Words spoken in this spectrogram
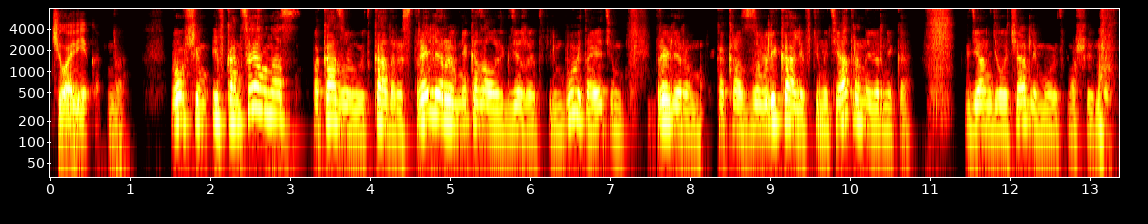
человека. Да. В общем, и в конце у нас показывают кадры с трейлера. Мне казалось, где же этот фильм будет, а этим трейлером как раз завлекали в кинотеатры наверняка, где ангелы Чарли моют машину.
